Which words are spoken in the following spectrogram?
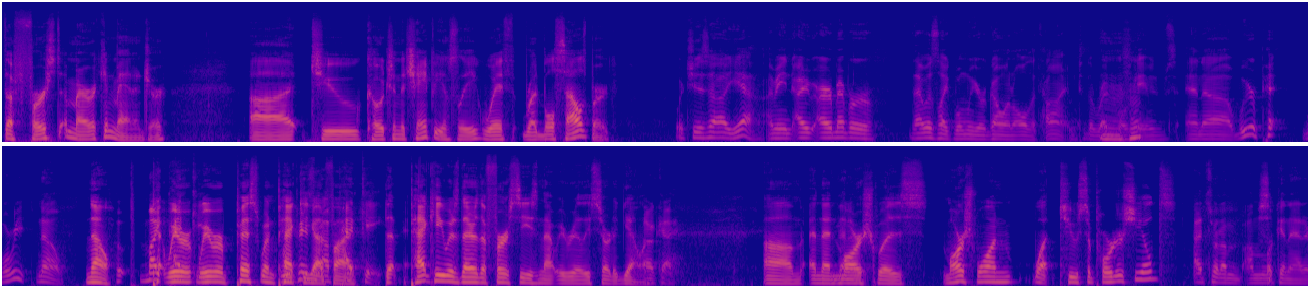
the first American manager uh, to coach in the Champions League with Red Bull Salzburg. Which is uh yeah. I mean, I, I remember that was like when we were going all the time to the Red Mm-hmm. Bull games, and uh we were pi- were we no No, Mike we were we were pissed when We Petke pissed got fired. Petke. The, Petke was there the first season that we really started yelling. okay Um, and then Then- Marsch was Marsch won what two supporter shields? that's what I'm I'm looking at it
